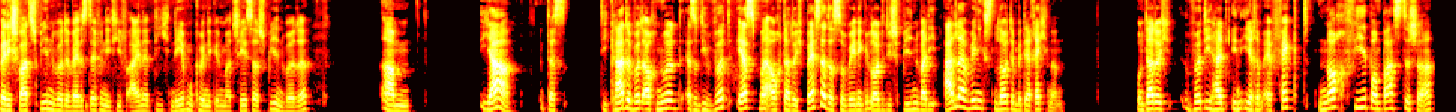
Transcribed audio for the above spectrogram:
wenn ich schwarz spielen würde, wäre das definitiv eine, die ich neben Königin Marchesa spielen würde. Ähm, ja, das, die Karte wird auch nur, also die wird erstmal auch dadurch besser, dass so wenige Leute die spielen, weil die allerwenigsten Leute mit der rechnen. Und dadurch wird die halt in ihrem Effekt noch viel bombastischer.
